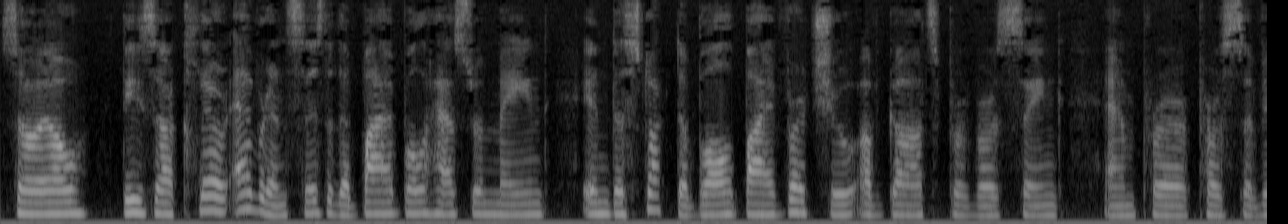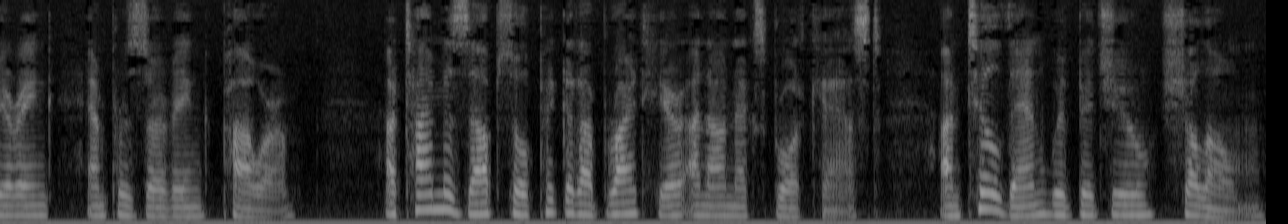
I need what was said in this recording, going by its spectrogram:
So these are clear evidences that the Bible has remained indestructible by virtue of God's preversing and per- persevering and preserving power. Our time is up, so pick it up right here on our next broadcast. Until then, we bid you shalom.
